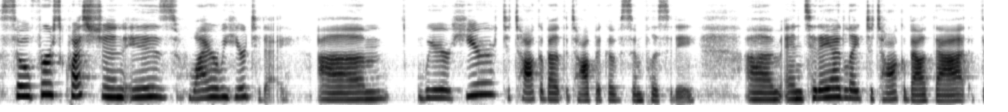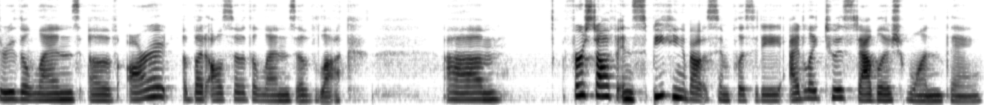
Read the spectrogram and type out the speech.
so first question is, why are we here today? Um, we're here to talk about the topic of simplicity. Um, and today I'd like to talk about that through the lens of art, but also the lens of luck. Um, first off, in speaking about simplicity, I'd like to establish one thing.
